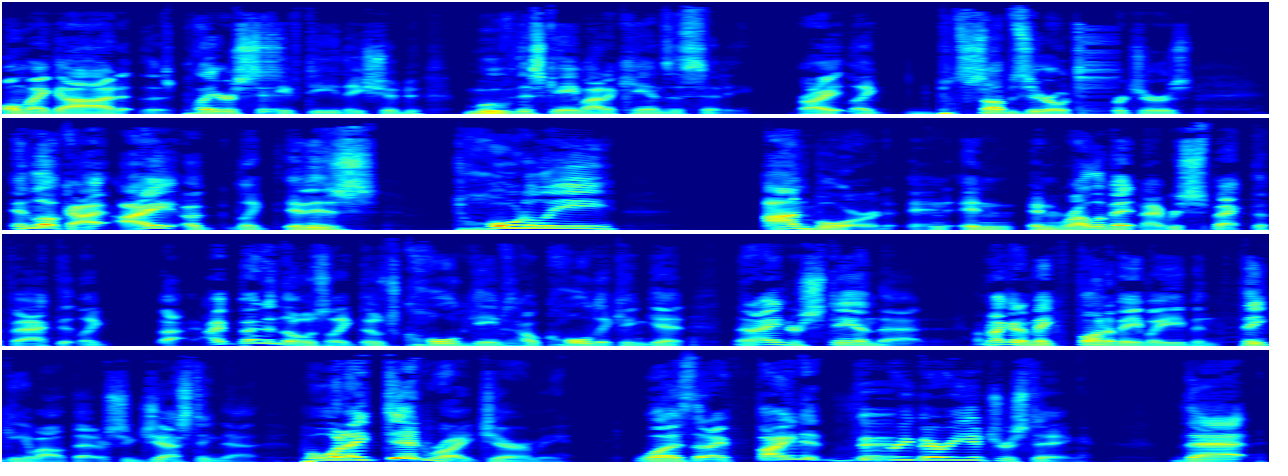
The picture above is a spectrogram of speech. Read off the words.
oh my God, the player safety, they should move this game out of Kansas City, right? Like sub zero temperatures. And look, I, I, uh, like, it is totally on board and, and, and relevant. And I respect the fact that, like, I've been in those, like, those cold games, how cold it can get. And I understand that. I'm not going to make fun of anybody even thinking about that or suggesting that. But what I did write, Jeremy, was that I find it very, very interesting that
